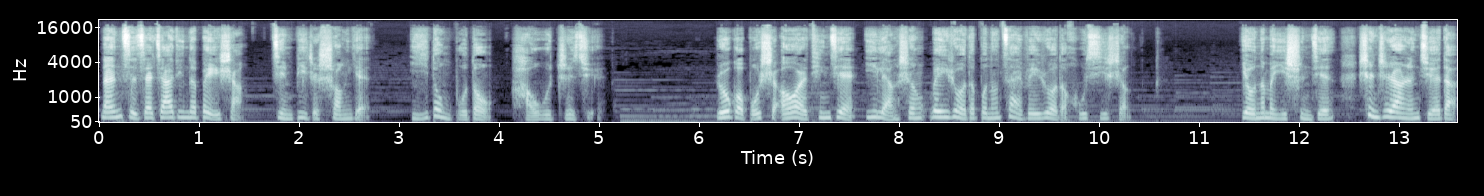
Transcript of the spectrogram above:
男子在家丁的背上紧闭着双眼，一动不动，毫无知觉。如果不是偶尔听见一两声微弱的不能再微弱的呼吸声。有那么一瞬间，甚至让人觉得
